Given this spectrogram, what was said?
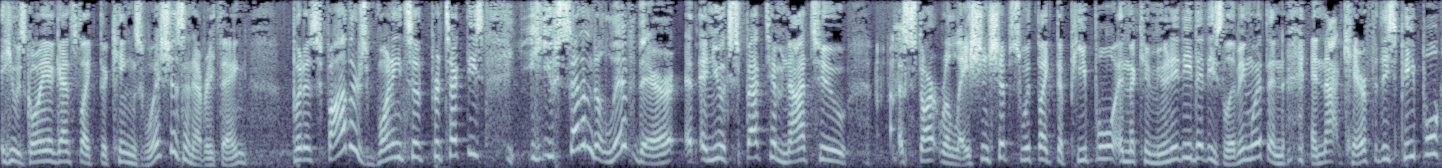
he was going against like the king's wishes and everything. But his father's wanting to protect these. You sent him to live there, and you expect him not to uh, start relationships with like the people in the community that he's living with, and and not care for these people.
